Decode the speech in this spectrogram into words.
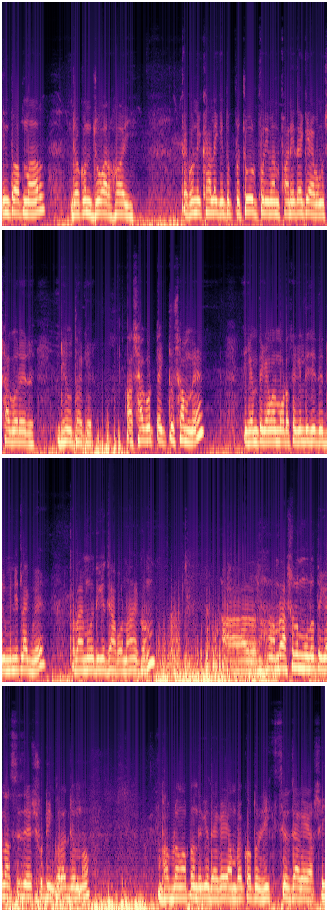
কিন্তু আপনার যখন জোয়ার হয় তখন এই খালে কিন্তু প্রচুর পরিমাণ পানি থাকে এবং সাগরের ঢেউ থাকে। আর সাগরটা একটু সামনে, এখান থেকে আমার মোটর সাইকেল দিয়ে যেতে দু মিনিট লাগবে, তবে আমি ওইদিকে যাব না এখন। আর আমরা আসলে মূলত এখানে আসছি যে শুটিং করার জন্য। ভাবলাম আপনাদেরকে দেখাই আমরা কত রিক্সের জায়গায় আসি।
